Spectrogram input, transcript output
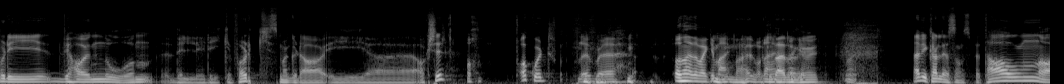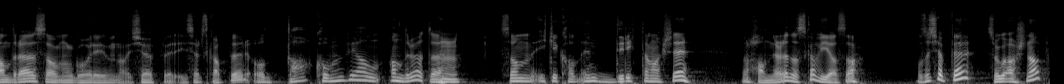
Fordi vi har jo noen veldig rike folk som er glad i uh, aksjer. Awkward. Det ble Å nei, det var ikke meg. Nei, det var ikke Nei, deg okay. ok. Nei, vi kan lese om Spetalen og andre som går inn og kjøper i selskaper. Og da kommer vi alle andre, vet du, Mm. som ikke kan en dritt om aksjer. Når han gjør det, da skal vi også. Og så kjøper vi, så går aksjen opp.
